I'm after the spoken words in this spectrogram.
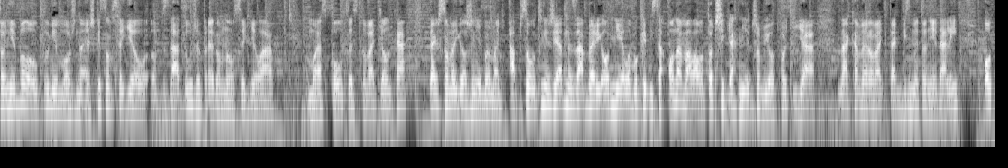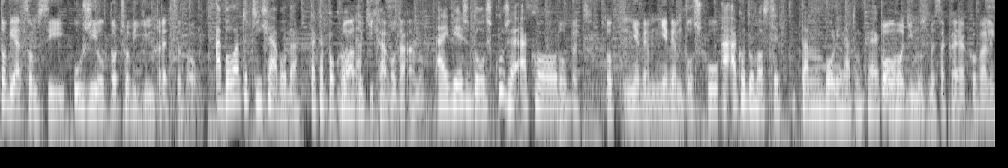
to nebolo úplne možné. Ešte som sedel vzadu, že predo mnou sedela moja spolucestovateľka, takže som vedel, že nebudem mať absolútne žiadne zábery od nej, lebo keby sa ona mala otočiť a niečo mi odfotiť a nakamerovať, tak by sme to nedali. O to viac som si užil to, čo vidím pred sebou. A bola to tichá voda, taká pokojná. Bola to tichá voda, áno. Aj vieš dĺžku, že ako... Vôbec. To neviem, neviem dĺžku. A ako dlho ste tam boli na tom kajaku? Pol hodinu sme sa kajakovali.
